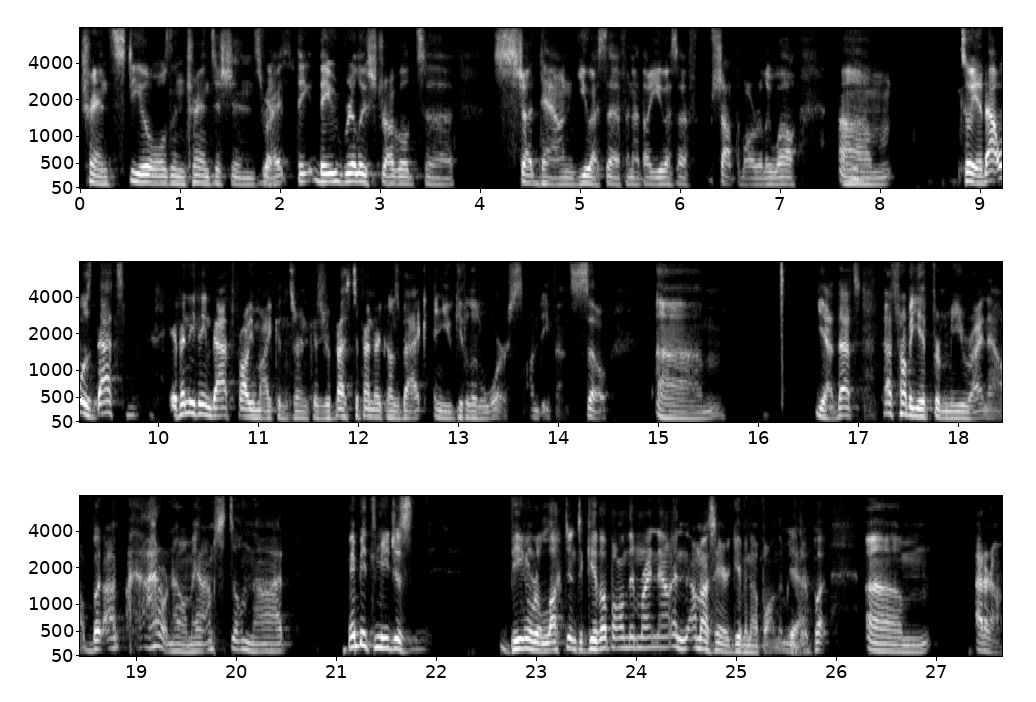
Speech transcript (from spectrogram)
trans steals and transitions, right? Yes. They they really struggled to shut down USF, and I thought USF shot the ball really well. Um, so yeah, that was that's if anything, that's probably my concern because your best defender comes back and you get a little worse on defense. So, um, yeah, that's that's probably it for me right now. But I I don't know, man. I'm still not. Maybe it's me just being reluctant to give up on them right now. And I'm not saying you're giving up on them either, but um, I don't know.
